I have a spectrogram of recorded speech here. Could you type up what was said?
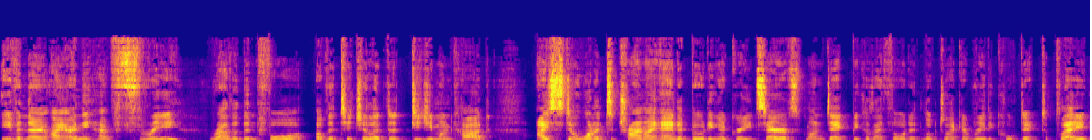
even though I only have three rather than four of the titular D- Digimon card, I still wanted to try my hand at building a green Ceresmon deck because I thought it looked like a really cool deck to play,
